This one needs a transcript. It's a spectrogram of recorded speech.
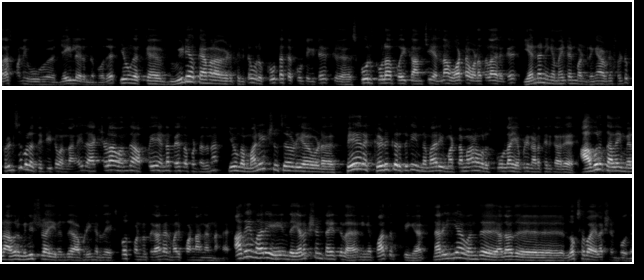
அரெஸ்ட் பண்ணி ஜெயில இருந்த போது இவங்க வீடியோ கேமராவை எடுத்துக்கிட்டு ஒரு கூட்டத்தை கூட்டிக்கிட்டு ஸ்கூல் ஸ்கூலா போய் காமிச்சு எல்லாம் ஓட்ட உடசலா இருக்கு. என்ன நீங்க மெயின்டைன் பண்றீங்க அப்படின்னு சொல்லிட்டு பிரின்சிபலை திட்டிட்டு வந்தாங்க. இது ஆக்சுவலா வந்து அப்பயே என்ன பேசப்பட்டதுன்னா இவங்க மனிஷ் சிசோடியாவோட பேரை கெடுக்கிறதுக்கு இந்த மாதிரி மட்டமான ஒரு ஸ்கூல்லாம் எப்படி நடத்திருக்காரு அவர் தலைமையில அவர் மினிஸ்டரா இருந்து அப்படிங்கறத எக்ஸ்போஸ் பண்றதுக்காக அது மாதிரி பண்ணாங்கன்னாங்க. அதே மாதிரி இந்த எலெக்ஷன் டயத்துல நீங்க பார்த்துருப்பீங்க நிறைய வந்து அதாவது லோக்சபா எலெக்ஷன் போது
